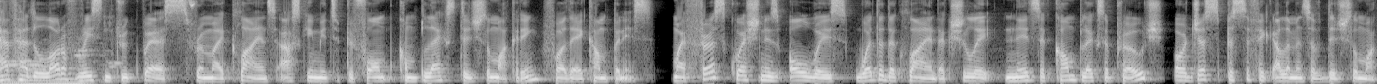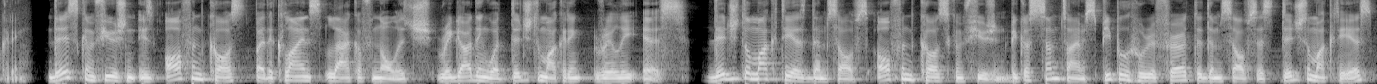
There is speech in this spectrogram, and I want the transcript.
Have had a lot of recent requests from my clients asking me to perform complex digital marketing for their companies. My first question is always whether the client actually needs a complex approach or just specific elements of digital marketing. This confusion is often caused by the client's lack of knowledge regarding what digital marketing really is. Digital marketers themselves often cause confusion because sometimes people who refer to themselves as digital marketers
